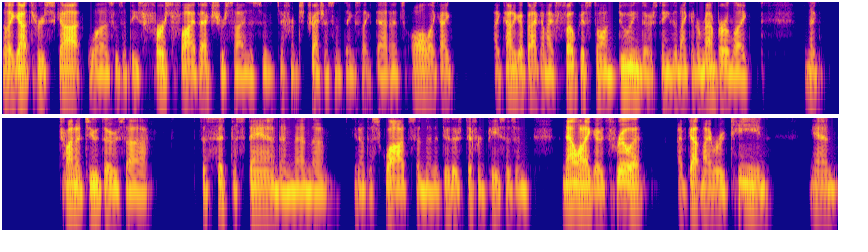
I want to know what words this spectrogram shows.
that I got through Scott was was that these first five exercises, so different stretches and things like that. And it's all like I I kind of go back and I focused on doing those things, and I can remember like like trying to do those uh to sit to stand and then the you know the squats and then to do those different pieces. And now when I go through it, I've got my routine And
